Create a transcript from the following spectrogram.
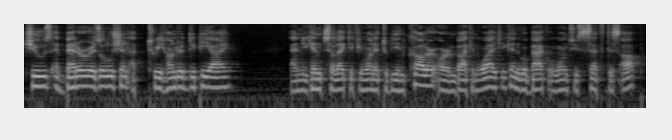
choose a better resolution at 300 dpi and you can select if you want it to be in color or in black and white. You can go back once you set this up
